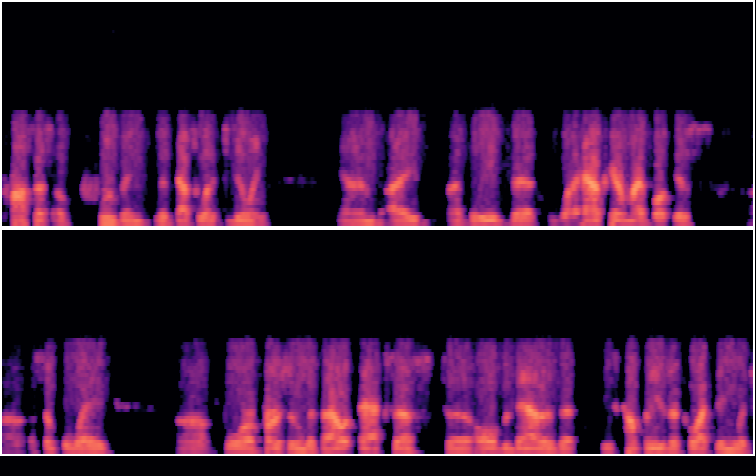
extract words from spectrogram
process of proving that that's what it's doing. And I, I believe that what I have here in my book is uh, a simple way uh, for a person without access to all the data that these companies are collecting, which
